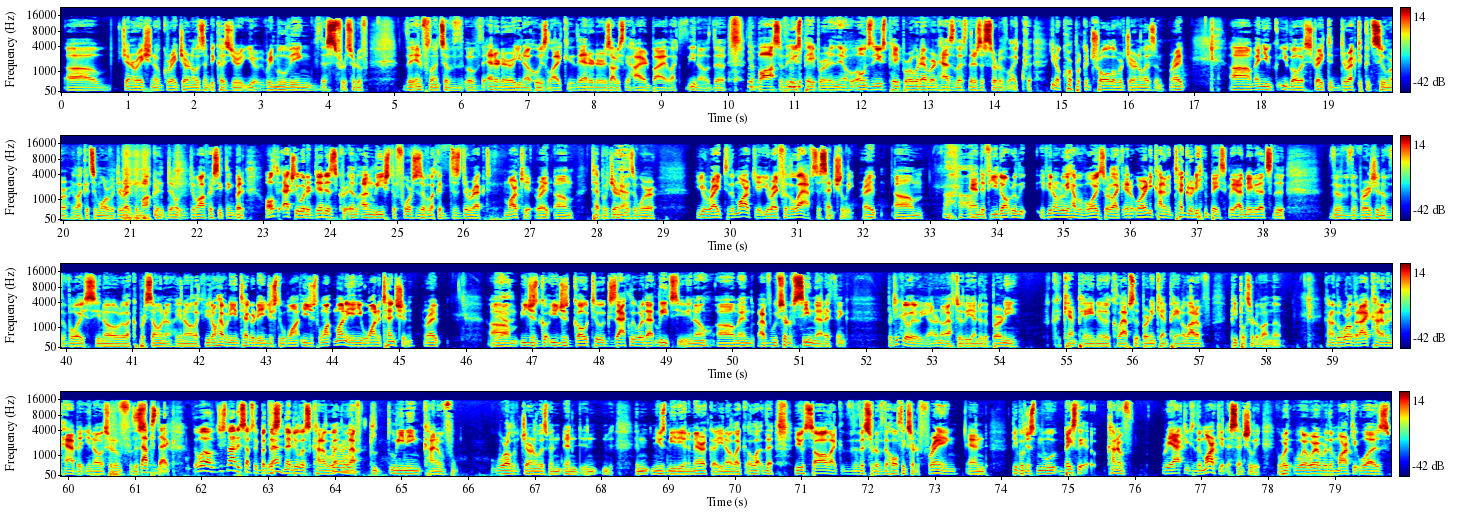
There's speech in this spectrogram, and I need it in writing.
uh, generation of great journalism because you're you're removing this for sort of the influence of of the editor, you know, who's like the editor is obviously hired by like you know the the mm-hmm. boss of the newspaper and you know who owns the newspaper or whatever and has this there's a sort of like you know corporate control over journalism, right? Um, and you you go straight to direct to consumer, like it's a more of a direct democracy democracy thing. But all actually what it did is unleash the forces of like a this direct market, right? Um, type of journalism yeah. where you write to the market, you write for the laughs, essentially, right? Um, uh-huh. And if you don't really, if you don't really have a voice or like, or any kind of integrity, basically, I, maybe that's the the the version of the voice, you know, or like a persona, you know, like if you don't have any integrity and you just want you just want money and you want attention, right? Um, yeah. You just go you just go to exactly where that leads you, you know. Um, and I've, we've sort of seen that, I think, particularly I don't know after the end of the Bernie campaign, you know, the collapse of the Bernie campaign, a lot of people sort of on the kind of the world that I kind of inhabit, you know, sort of this Substack. Well, just not a Substack, but yeah. this nebulous kind of le- right. left leaning kind of world of journalism and, and, and, and news media in America. You know, like a lot the, you saw like the, the sort of the whole thing started fraying, and people just move, basically kind of reacting to the market essentially, where, wherever the market was.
